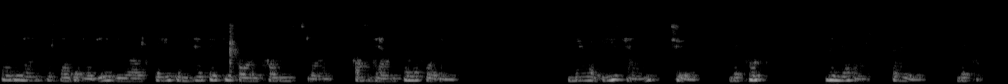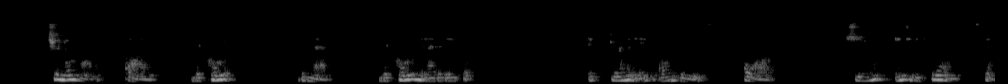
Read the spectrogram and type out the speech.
You have used 39% of your DVR space and have 54 recordings stored. Press down for recordings. Mare of Easttown, 2. Record. The Nevers, 3. Record. Chernobyl, 5. Record the nest. Recording added April. Exterminate all Brutes. Four. Q into the storm. Six.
